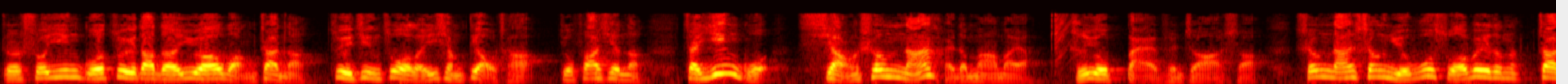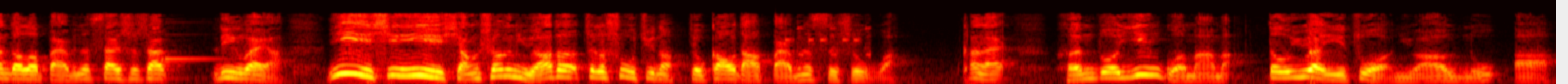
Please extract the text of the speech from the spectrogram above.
这说英国最大的育儿网站呢，最近做了一项调查，就发现呢，在英国想生男孩的妈妈呀，只有百分之二十二，生男生女无所谓的呢，占到了百分之三十三。另外啊，一心一意想生女儿的这个数据呢，就高达百分之四十五啊。看来很多英国妈妈都愿意做女儿奴啊。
